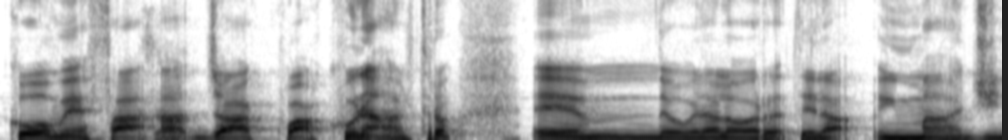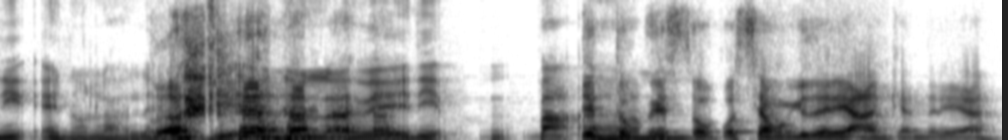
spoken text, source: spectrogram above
come fa esatto. già qualcun altro, ehm, dove la lore te la immagini e non la leggi e non la vedi. Ma, Detto um, questo, possiamo chiudere anche, Andrea.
